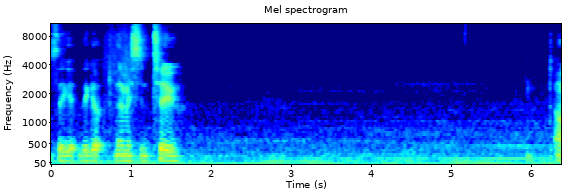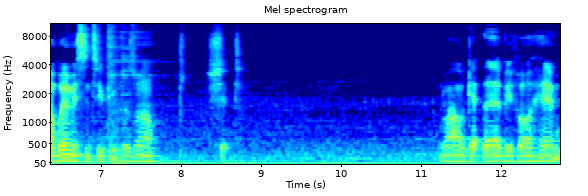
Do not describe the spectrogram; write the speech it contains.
So they get, they got they're missing two. Oh, we're missing two people as well. Shit. Well, I'll get there before him.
